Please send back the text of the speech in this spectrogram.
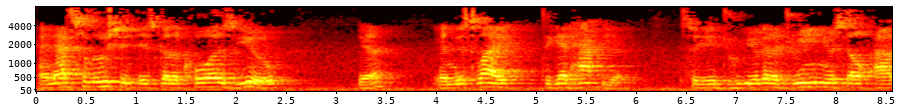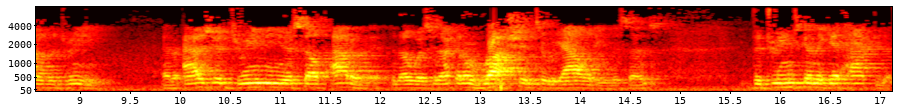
And that solution is going to cause you, yeah, in this life to get happier. So you, you're going to dream yourself out of the dream. And as you're dreaming yourself out of it, in other words, you're not going to rush into reality in a sense the dream's going to get happier.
